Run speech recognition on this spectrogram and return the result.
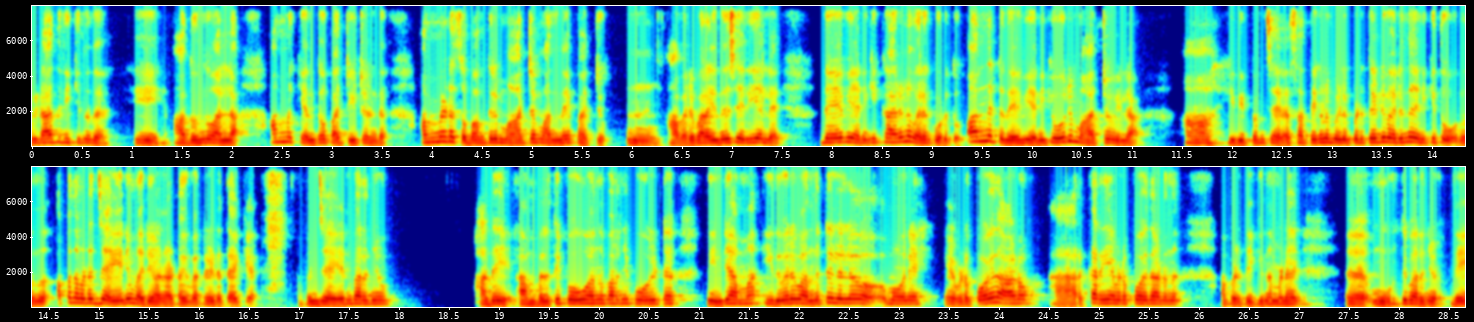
വിടാതിരിക്കുന്നത്? ഏയ് അതൊന്നും അല്ല. അമ്മയ്ക്ക് എന്തോ പറ്റിയിട്ടുണ്ട്. അമ്മയുടെ സ്വഭാവത്തിൽ മാറ്റം വന്നേ പറ്റൂ. ഉം അവർ പറയുന്നത് ശരിയല്ലേ? ദേവി എനിക്ക് കരൾ വരെ കൊടുത്തു. എന്നിട്ട് ദേവി എനിക്ക് ഒരു മാറ്റവും ഇല്ല. ആ ഇതിപ്പം ചില സത്യങ്ങൾ വെളിപ്പെടുത്തേണ്ടി വരുന്ന എനിക്ക് തോന്നുന്നത്. അപ്പൊ നമ്മുടെ ജയനും വരികയാണ് കേട്ടോ ഇവരുടെ അടുത്തേക്ക്. അപ്പം ജയൻ പറഞ്ഞു അതെ അമ്പലത്തിൽ പോവാന്ന് പറഞ്ഞു പോയിട്ട് നിന്റെ അമ്മ ഇതുവരെ വന്നിട്ടില്ലല്ലോ മോനെ. എവിടെ പോയതാണോ? ആർക്കറിയാം എവിടെ പോയതാണെന്ന്. അപ്പോഴത്തേക്ക് നമ്മുടെ മൂർത്തി പറഞ്ഞു ദേ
